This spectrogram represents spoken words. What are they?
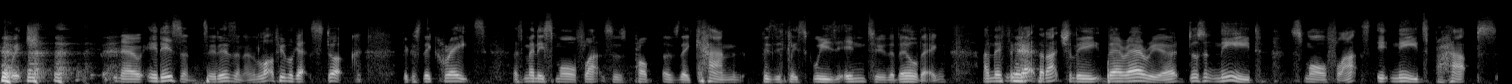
which you know it isn't it isn't and a lot of people get stuck because they create as many small flats as prob- as they can physically squeeze into the building. And they forget Yeah. that actually their area doesn't need small flats. It needs perhaps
